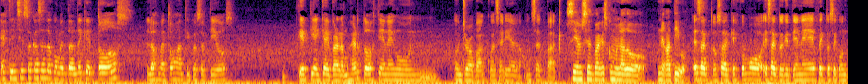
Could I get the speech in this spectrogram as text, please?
este inciso que hace el documental de que todos los métodos anticonceptivos que, tiene, que hay para la mujer, todos tienen un, un drawback, ¿cuál sería? Un setback. Sí, un setback es como un lado negativo. Exacto, o sea, que es como, exacto, que tiene efecto secund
